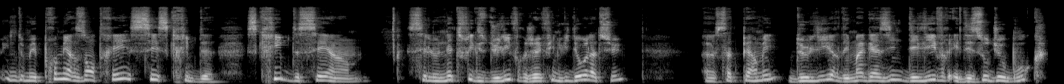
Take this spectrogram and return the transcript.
une, de, mes premières entrées, c'est Scribd. Scribd, c'est un, c'est le Netflix du livre. J'avais fait une vidéo là-dessus. ça te permet de lire des magazines, des livres et des audiobooks,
